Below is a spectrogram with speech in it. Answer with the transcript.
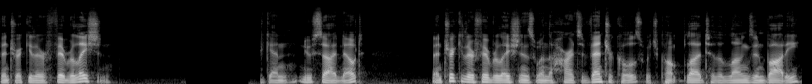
ventricular fibrillation. Again, new side note ventricular fibrillation is when the heart's ventricles, which pump blood to the lungs and body,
